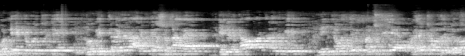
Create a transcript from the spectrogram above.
பொன்னிட்டு கொடுத்துட்டு உங்க இத்தனை பேர் அதுக்கிட்ட சொன்னாங்க. எங்களை காப்பாற்றுறதுக்கு நீங்க வந்து அகற்றுவதற்கோ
